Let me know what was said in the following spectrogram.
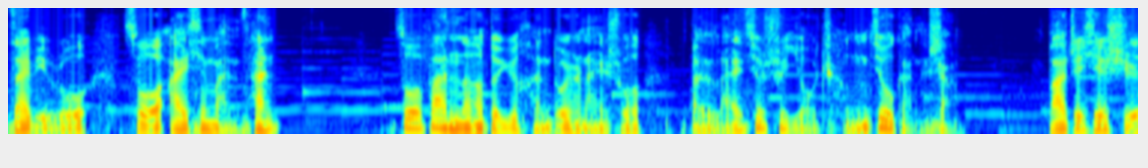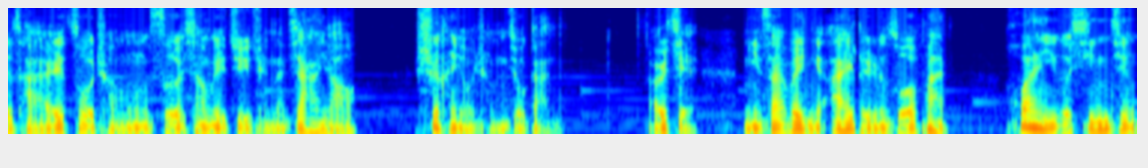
再比如做爱心晚餐，做饭呢，对于很多人来说本来就是有成就感的事儿。把这些食材做成色香味俱全的佳肴，是很有成就感的。而且你在为你爱的人做饭，换一个心境，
